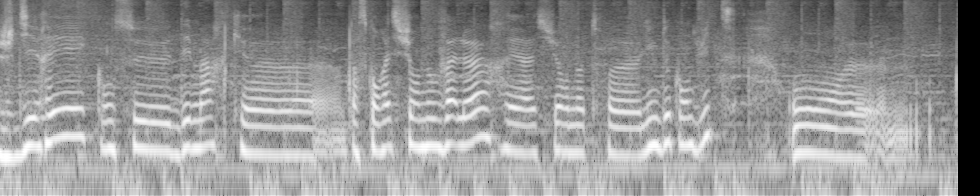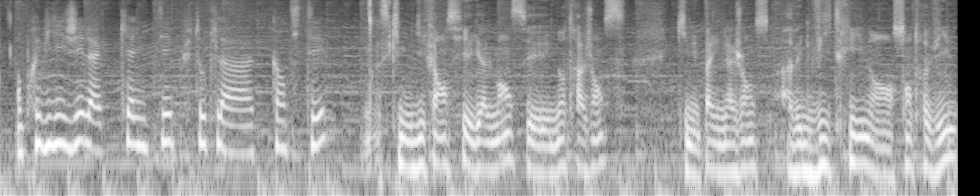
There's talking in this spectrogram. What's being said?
Je dirais qu'on se démarque parce qu'on reste sur nos valeurs et sur notre ligne de conduite. On, on privilégie la qualité plutôt que la quantité. Ce qui nous différencie également, c'est notre agence, qui n'est pas une agence avec vitrine en centre-ville.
